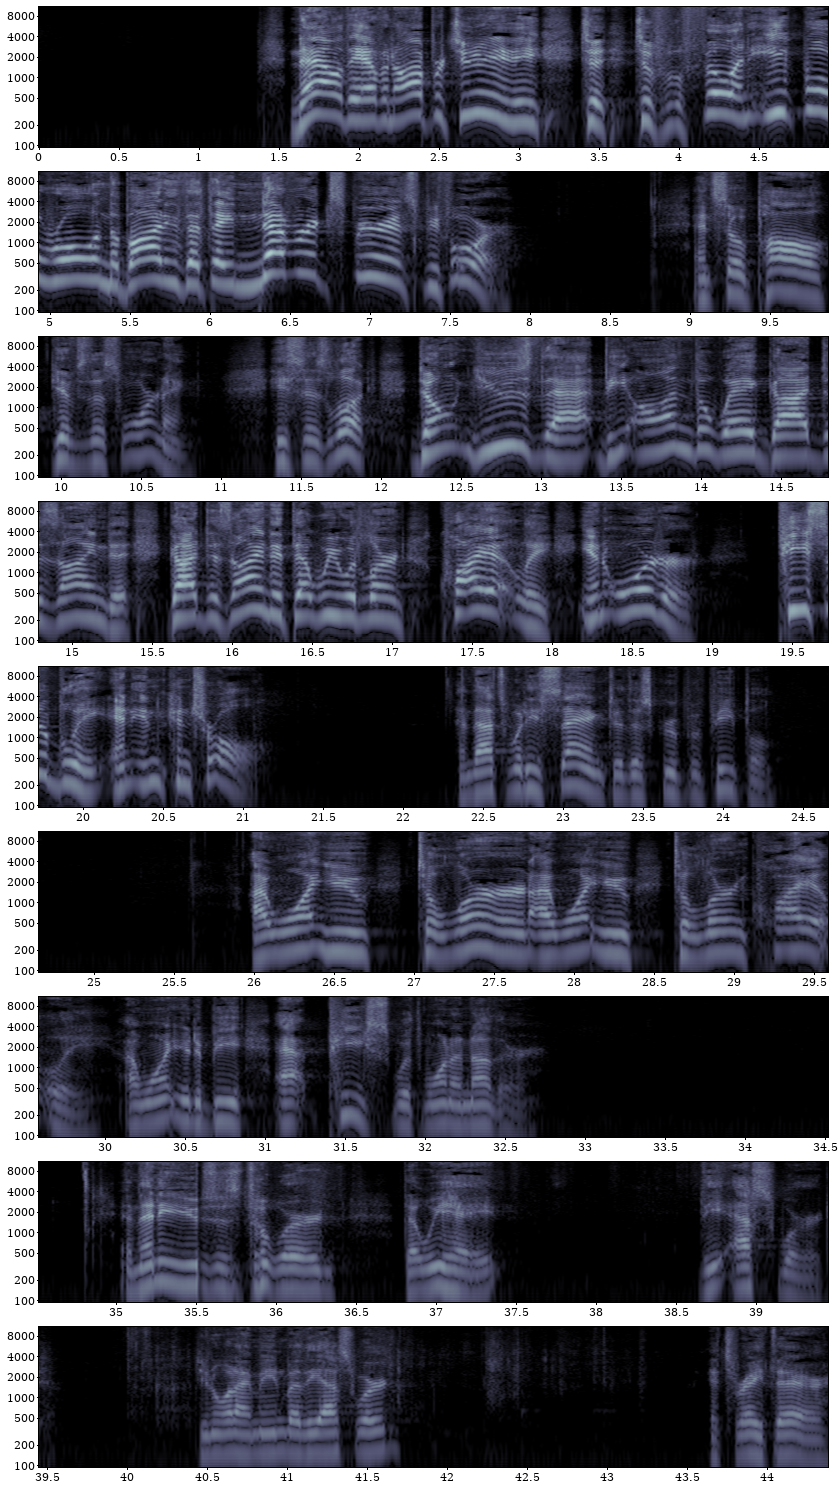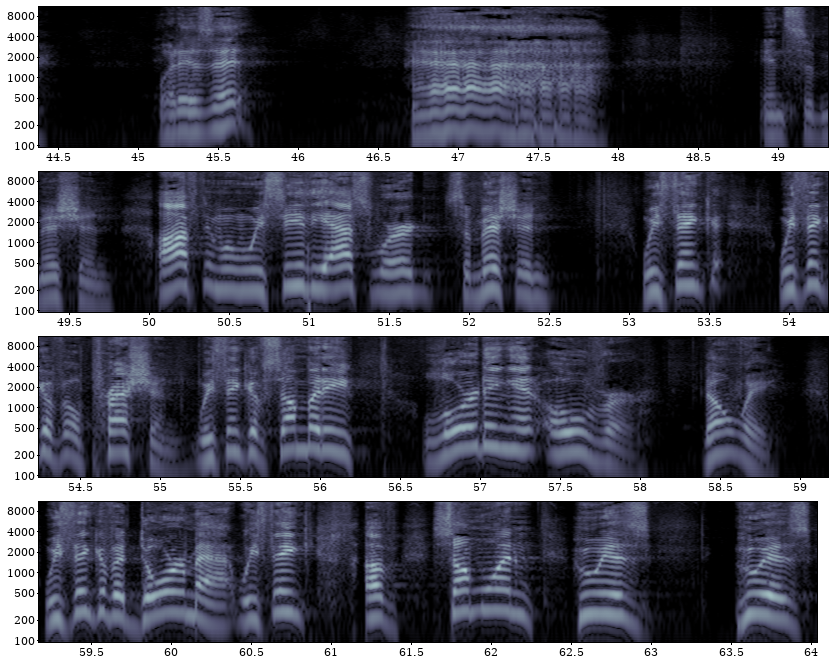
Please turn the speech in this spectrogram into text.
Now they have an opportunity to, to fulfill an equal role in the body that they never experienced before. And so Paul gives this warning. He says, Look, don't use that beyond the way God designed it. God designed it that we would learn quietly, in order, peaceably, and in control. And that's what he's saying to this group of people. I want you to learn. I want you to learn quietly. I want you to be at peace with one another. And then he uses the word that we hate the S word. Do you know what I mean by the S word? It's right there. What is it? In submission. Often when we see the S word, submission, we think, we think of oppression. We think of somebody lording it over, don't we? We think of a doormat. We think of someone who is, who is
